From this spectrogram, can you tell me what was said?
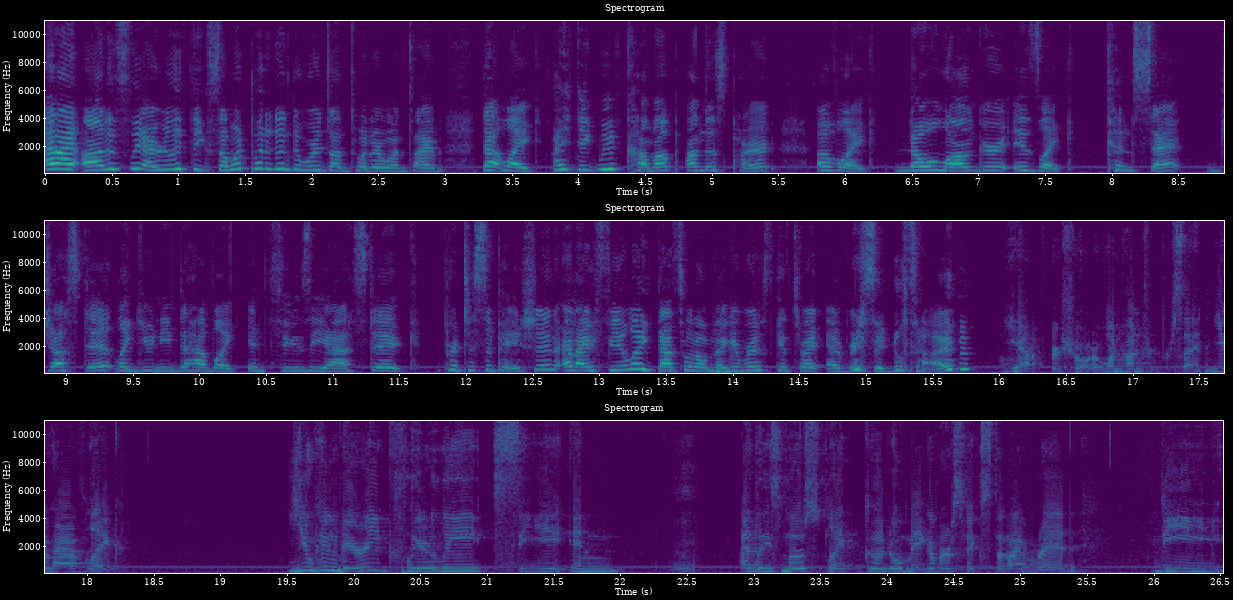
And I honestly, I really think someone put it into words on Twitter one time that like I think we've come up on this part of like no longer is like consent just it. Like you need to have like enthusiastic participation, and I feel like that's what Omegaverse gets right every single time. Yeah, for sure. 100%. You have, like, you can very clearly see in at least most, like, good Omegaverse fics that I've read the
